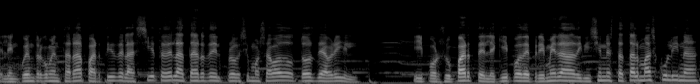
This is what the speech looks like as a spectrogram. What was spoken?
El encuentro comenzará a partir de las 7 de la tarde el próximo sábado 2 de abril y por su parte el equipo de Primera División Estatal masculina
